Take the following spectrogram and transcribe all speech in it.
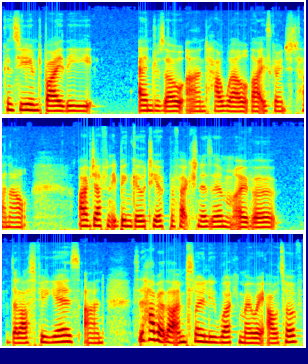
consumed by the end result and how well that is going to turn out. I've definitely been guilty of perfectionism over the last few years and it's a habit that I'm slowly working my way out of.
